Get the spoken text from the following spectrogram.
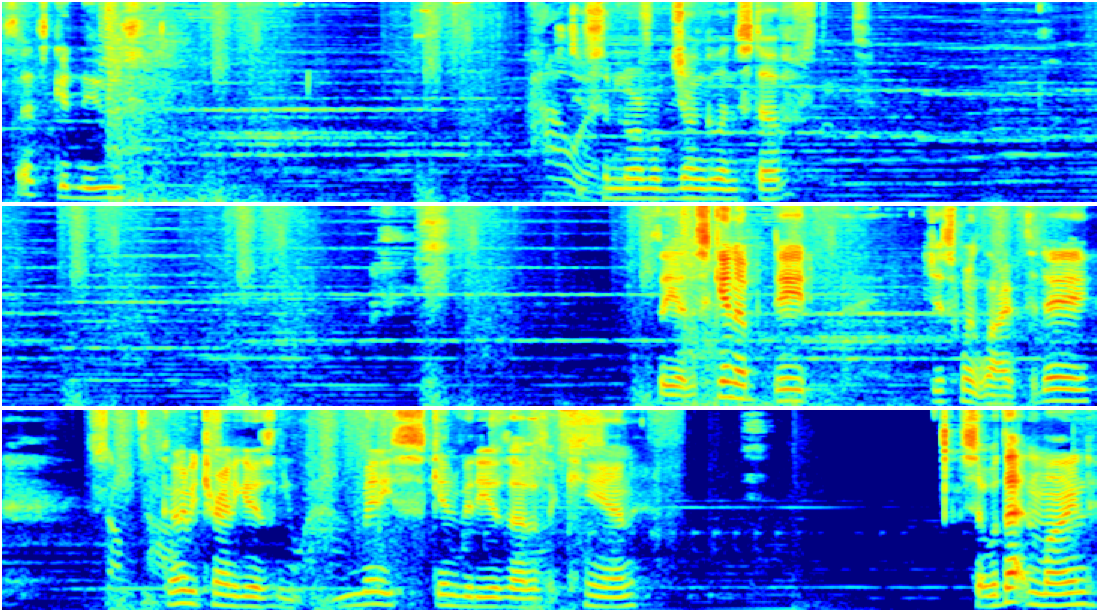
So that's good news. Do some normal jungle and stuff. So yeah, the skin update just went live today. Sometimes Gonna be trying to get as many skin videos out as I can. So with that in mind,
